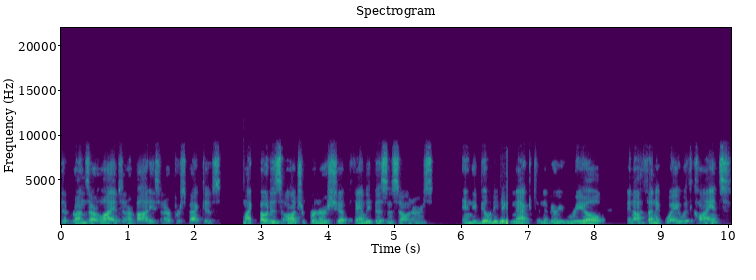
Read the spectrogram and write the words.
that runs our lives and our bodies and our perspectives. My code is entrepreneurship, family business owners, and the ability to connect in a very real and authentic way with clients.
